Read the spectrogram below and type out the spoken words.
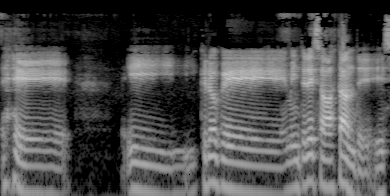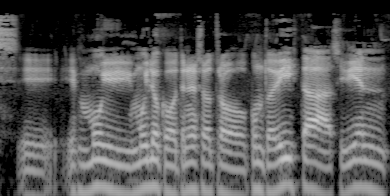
y creo que me interesa bastante. Es, es muy, muy loco tener ese otro punto de vista, si bien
